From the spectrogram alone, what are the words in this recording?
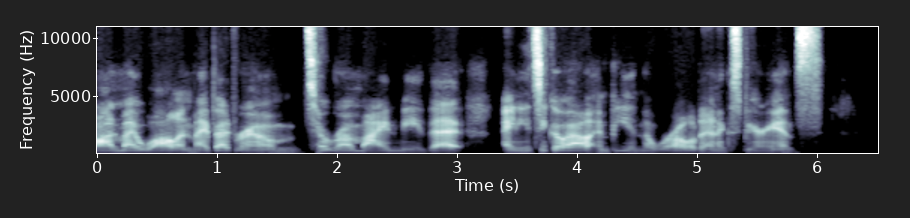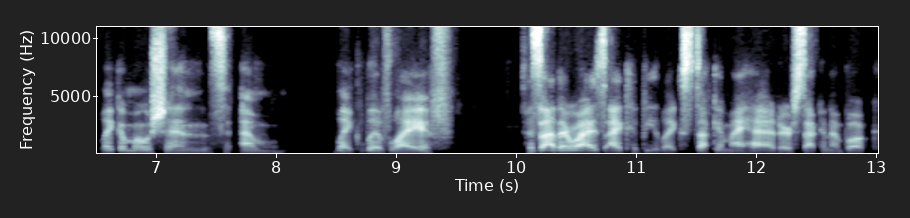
on my wall in my bedroom to remind me that I need to go out and be in the world and experience like emotions and like live life because otherwise I could be like stuck in my head or stuck in a book.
